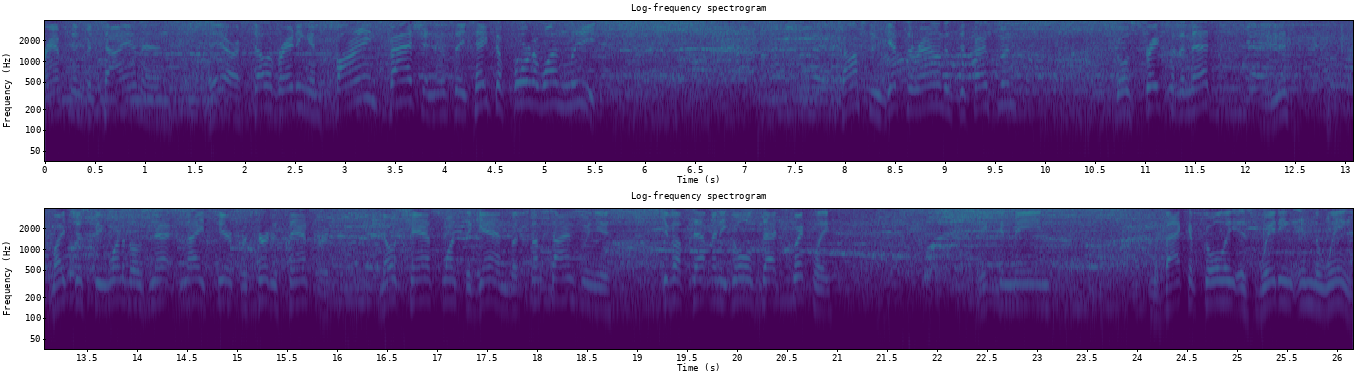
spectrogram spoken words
Brampton Battalion, and they are celebrating in fine fashion as they take the 4 to one lead. Thompson gets around his defenseman, goes straight for the net, and this might just be one of those nights here for Curtis Sanford. No chance once again, but sometimes when you give up that many goals that quickly, it can mean the backup goalie is waiting in the wings.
